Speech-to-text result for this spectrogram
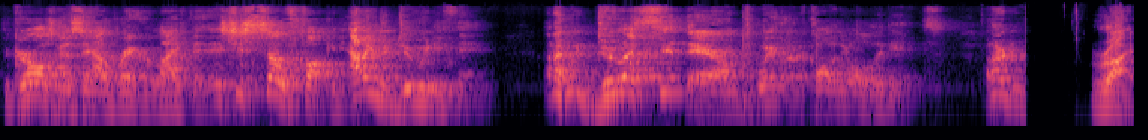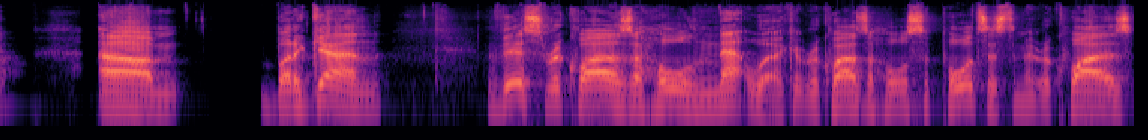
The girl's going to say how great her life is. It's just so fucking. I don't even do anything. I don't even do. I sit there on Twitter calling you all idiots. I don't. Even- right. Um, but again, this requires a whole network. It requires a whole support system. It requires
